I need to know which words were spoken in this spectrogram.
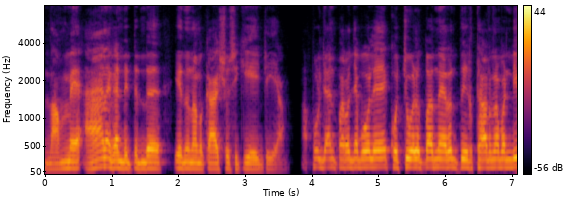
നമ്മെ ആന കണ്ടിട്ടുണ്ട് എന്ന് നമുക്ക് ആശ്വസിക്കുകയും ചെയ്യാം. അപ്പോൾ ഞാൻ പറഞ്ഞ പോലെ കൊച്ചു നേരം തീർത്ഥാടന വണ്ടി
